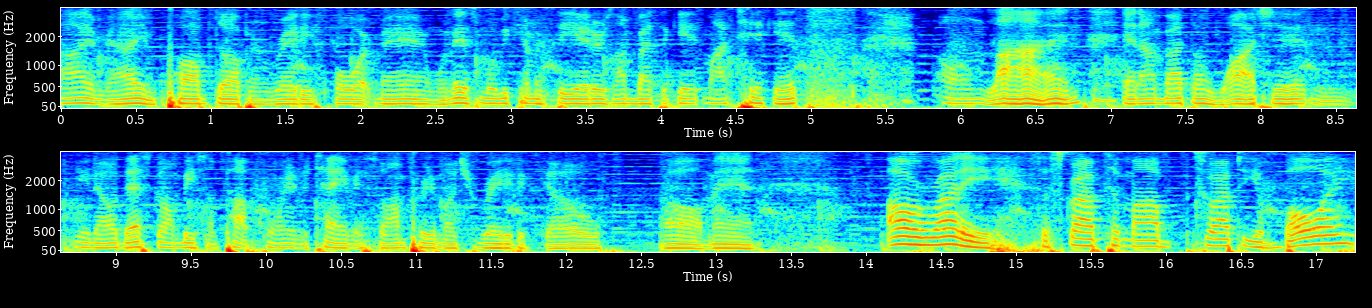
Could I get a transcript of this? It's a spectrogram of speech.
I'm I'm pumped up and ready for it, man. When this movie come in theaters, I'm about to get my tickets online and I'm about to watch it, and you know that's gonna be some popcorn entertainment. So I'm pretty much ready to go. Oh man. Alrighty, subscribe to my subscribe to your boy.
